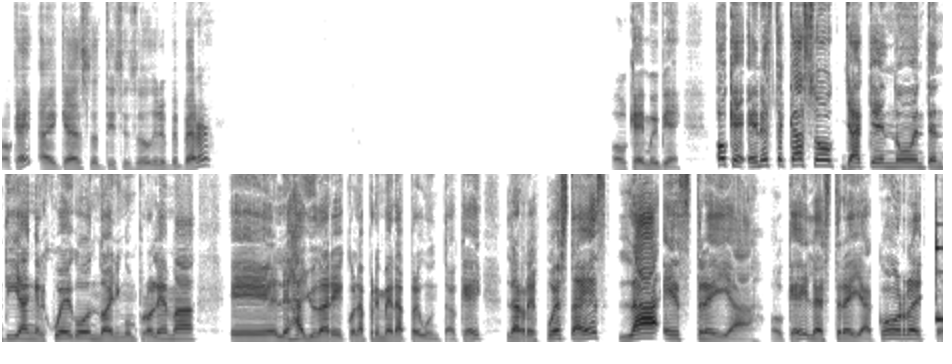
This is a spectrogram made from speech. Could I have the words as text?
Okay, I guess that this is a little bit better. Ok, muy bien. Ok, en este caso, ya que no entendían el juego, no hay ningún problema, eh, les ayudaré con la primera pregunta, ¿ok? La respuesta es la estrella, ¿ok? La estrella, correcto.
